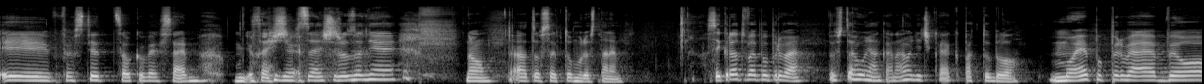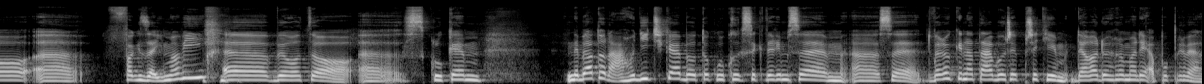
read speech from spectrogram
i prostě celkově jsem umělkyně. Seš, seš rozhodně. No, a to se k tomu dostaneme. Sikro, tvoje poprvé ve vztahu nějaká náhodička, jak pak to bylo? Moje poprvé bylo uh, fakt zajímavý. Uh, bylo to uh, s klukem, Nebyla to náhodička, byl to kluk, se kterým jsem uh, se dva roky na táboře předtím dala dohromady a poprvé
